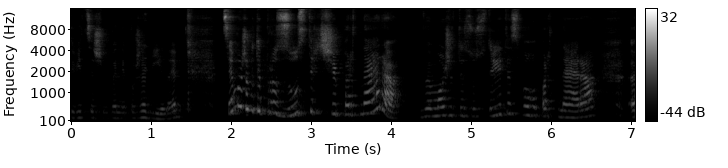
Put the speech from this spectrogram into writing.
дивіться, щоб ви не пожаліли. Це може бути про зустріч партнера. Ви можете зустріти свого партнера е,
